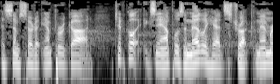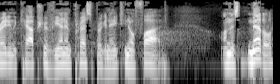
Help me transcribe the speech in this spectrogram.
as some sort of emperor god. A typical example is a medal he had struck commemorating the capture of Vienna and Pressburg in 1805. On this medal,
